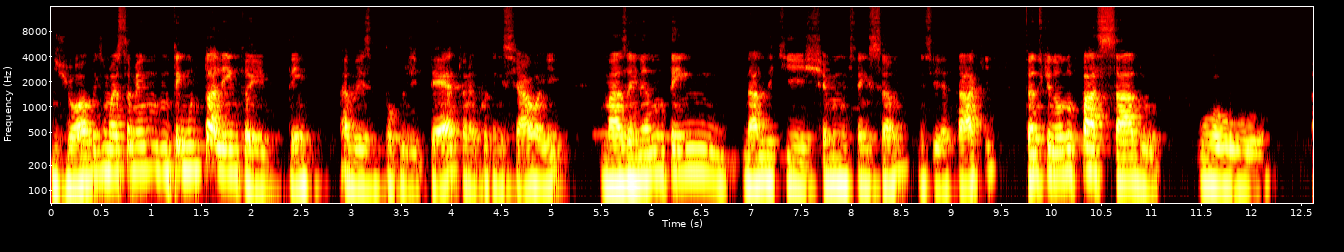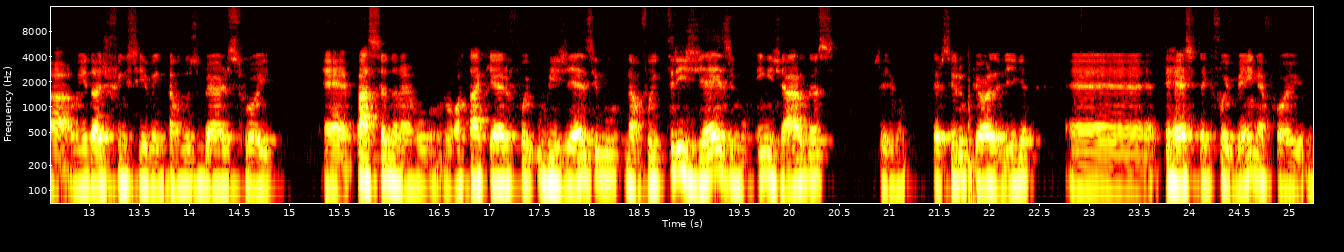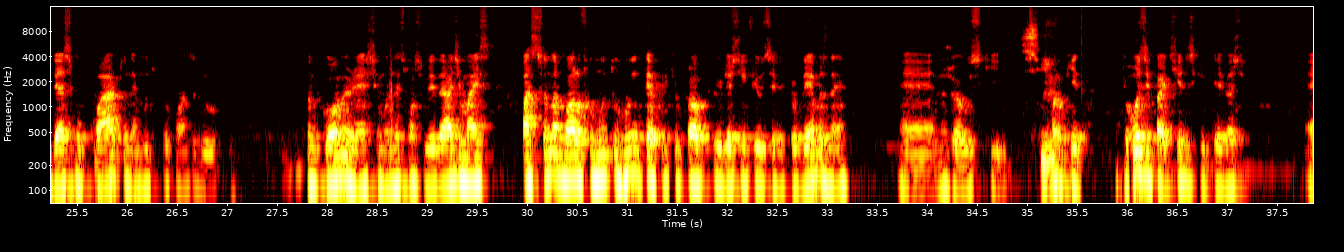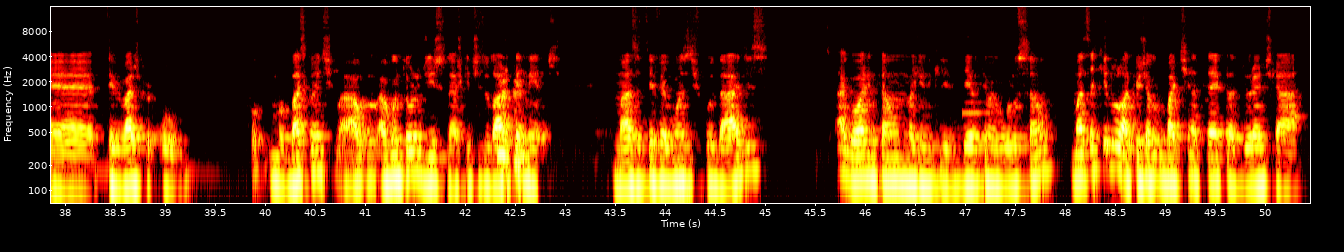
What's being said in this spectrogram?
jovens, mas também não tem muito talento aí. Tem talvez um pouco de teto, né? Potencial aí, mas ainda não tem nada que chame muita atenção nesse ataque. Tanto que no ano passado, o, a unidade ofensiva, então, dos Bears foi é, passando, né? O, o, ataque aéreo foi o vigésimo, não, foi o trigésimo em jardas, ou seja, o terceiro pior da liga. É, terrestre até que foi bem, né? Foi o 14, né? Muito por conta do, do Montgomery, né? Chamando responsabilidade, mas passando a bola foi muito ruim, até porque o próprio Justin Fields teve problemas, né? É, nos jogos que Sim. foram que 12 partidas que teve, acho, é, teve vários, ou, basicamente algo em torno disso, né? Acho que titular uhum. até menos, mas teve algumas dificuldades. Agora, então, imagino que ele deve ter uma evolução, mas aquilo lá que eu já bati na tecla durante a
